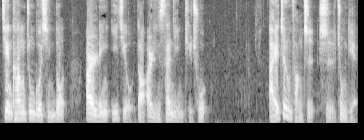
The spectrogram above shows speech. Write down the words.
健康中国行动。二零一九到二零三零提出，癌症防治是重点，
